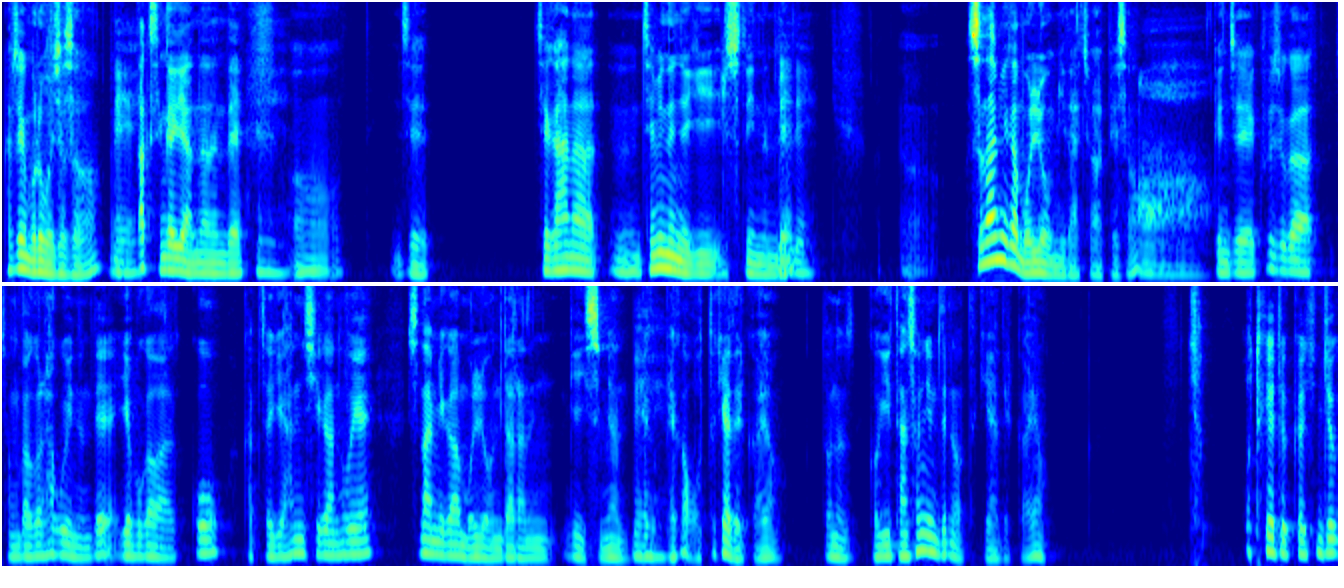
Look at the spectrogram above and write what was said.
갑자기 물어보셔서 네. 딱 생각이 안 나는데 네. 어 이제 제가 하나 음, 재밌는 얘기일 수도 있는데 네. 네. 어, 쓰나미가 몰려옵니다. 저 앞에서. 아. 그 이제 크루즈가 정박을 하고 있는데 예보가 왔고 갑자기 한 시간 후에 쓰나미가 몰려온다라는 게 있으면 네. 배, 배가 어떻게 해야 될까요? 또는 거기 탄 손님들은 어떻게 해야 될까요? 어떻게 해야 될까? 진짜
